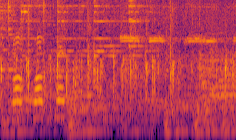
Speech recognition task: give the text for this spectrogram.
パッパッ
